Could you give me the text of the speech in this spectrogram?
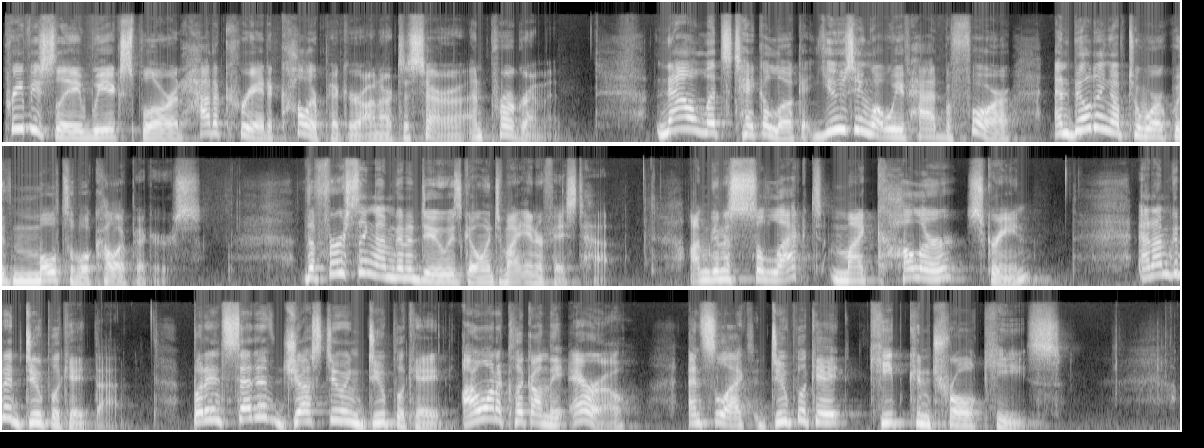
Previously, we explored how to create a color picker on our Tessera and program it. Now let's take a look at using what we've had before and building up to work with multiple color pickers. The first thing I'm gonna do is go into my interface tab. I'm gonna select my color screen and I'm gonna duplicate that. But instead of just doing duplicate, I wanna click on the arrow and select duplicate keep control keys.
